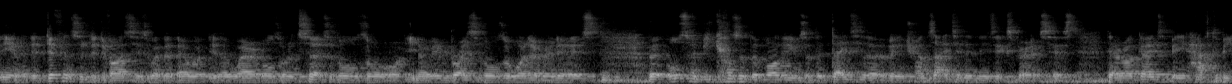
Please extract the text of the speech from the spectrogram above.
you know the difference of the devices, whether they were you know wearables or insertables or you know embraceables or whatever it is, Mm-hmm. but also because of the volumes of the data that are being transacted in these experiences, there are going to be have to be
